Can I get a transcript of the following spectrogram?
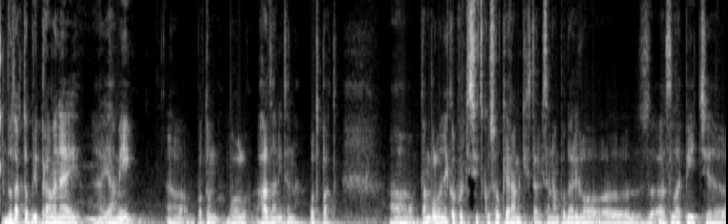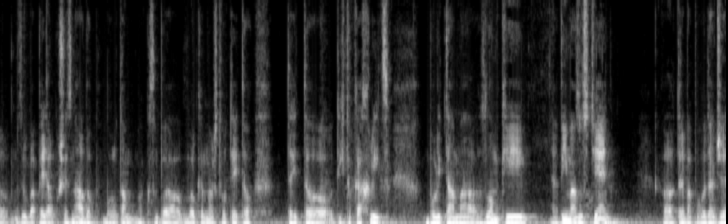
do takto pripravenej jamy potom bol hádzaný ten odpad. Tam bolo niekoľko tisíc kusov keramiky, ktorých sa nám podarilo e, zlepiť e, zhruba 5 alebo 6 nádob. Bolo tam, ako som povedal, veľké množstvo tejto, tejto, týchto kachlíc. Boli tam e, zlomky výmazu stien. Treba povedať, že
